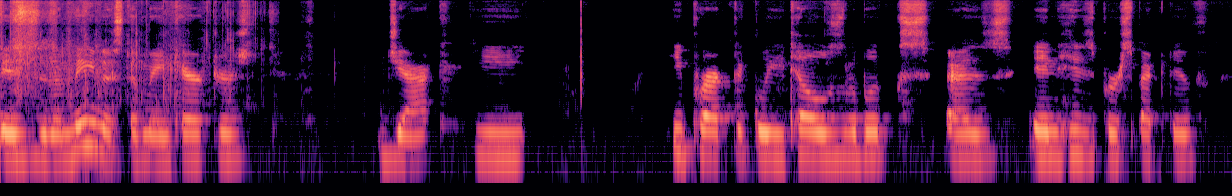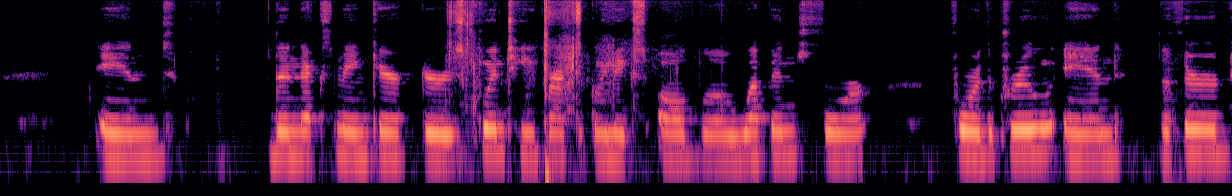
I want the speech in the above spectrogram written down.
is the mainest of main characters, Jack. He he practically tells the books as in his perspective. And the next main character is Quint. He practically makes all the weapons for for the crew. And the third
